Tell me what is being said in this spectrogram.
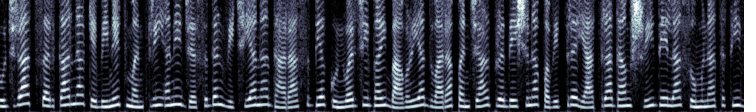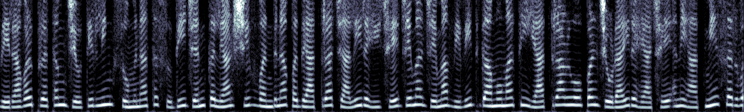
ગુજરાત સરકારના કેબિનેટ મંત્રી અને જસદણ વિછિયાના ધારાસભ્ય કુંવરજીભાઈ બાવળિયા દ્વારા પંચાળ પ્રદેશના પવિત્ર યાત્રાધામ શ્રી દેલા સોમનાથથી વેરાવળ પ્રથમ જ્યોતિર્લિંગ સોમનાથ સુધી જનકલ્યાણ શિવ વંદના પદયાત્રા ચાલી રહી છે, જેમાં જેમાં વિવિધ ગામોમાંથી યાત્રાળુઓ પણ જોડાઈ રહ્યા છે અને આત્મીય સર્વ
